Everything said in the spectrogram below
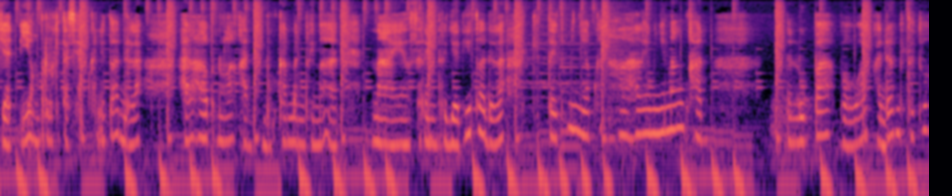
Jadi yang perlu kita siapkan itu adalah hal-hal penolakan bukan penerimaan. Nah yang sering terjadi itu adalah kita itu menyiapkan hal-hal yang menyenangkan dan lupa bahwa kadang kita tuh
